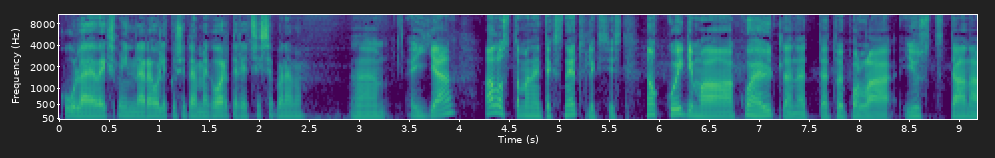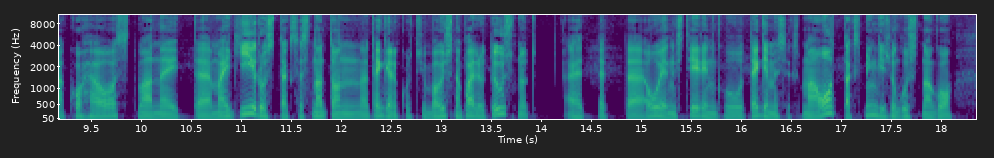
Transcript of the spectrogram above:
kuulaja võiks minna rahuliku südamega orderit sisse panema? Ähm, jah, alustame näiteks Netflixist. noh, kuigi ma kohe ütlen, et, et võib-olla just täna kohe ostma neid äh, ma ei kiirustaks, sest nad on tegelikult juba üsna palju tõusnud, et, et äh, uue investeeringu tegemiseks ma ootaks mingisugust nagu äh,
